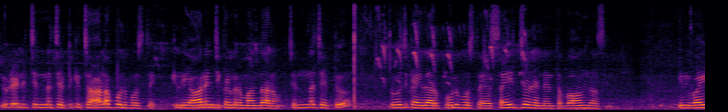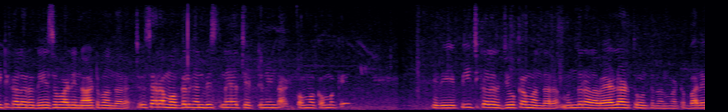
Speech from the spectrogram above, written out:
చూడండి చిన్న చెట్టుకి చాలా పూలు పోస్తాయి. ఇది ఆరెంజ్ కలర్ మందారం. చిన్న చెట్టు రోజుకి ఐదారు పూలు పోస్తాయి. ఆ సైజ్ చూడండి ఎంత బాగుందో అసలు. ఇది వైట్ కలర్ దేశవాళి నాటు మందార. చూసారా మొగ్గలు కనిపిస్తున్నాయా? చెట్టు నిండా కొమ్మ కొమ్మకి. ఇది పీచ్ కలర్ జూకా మందార. ముందర అలా వేలాడుతూ ఉంటుంది అనమాట భలే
